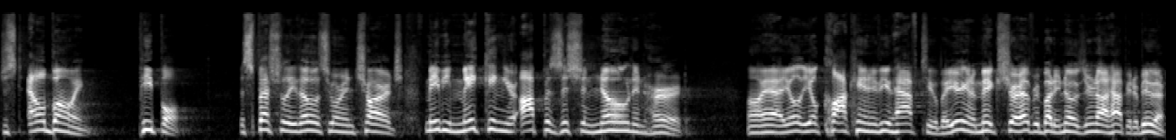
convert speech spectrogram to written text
just elbowing people, especially those who are in charge, maybe making your opposition known and heard. Oh, yeah, you'll, you'll clock in if you have to, but you're going to make sure everybody knows you're not happy to be there.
